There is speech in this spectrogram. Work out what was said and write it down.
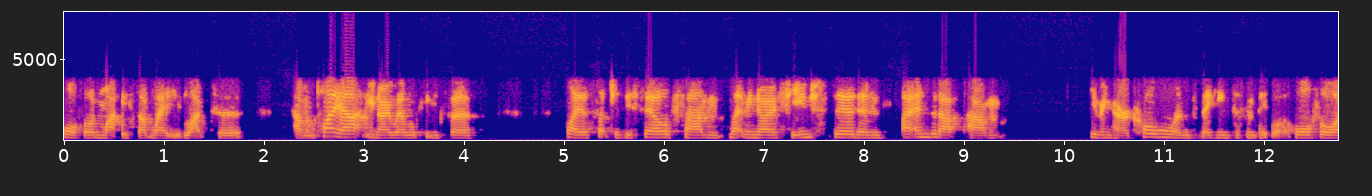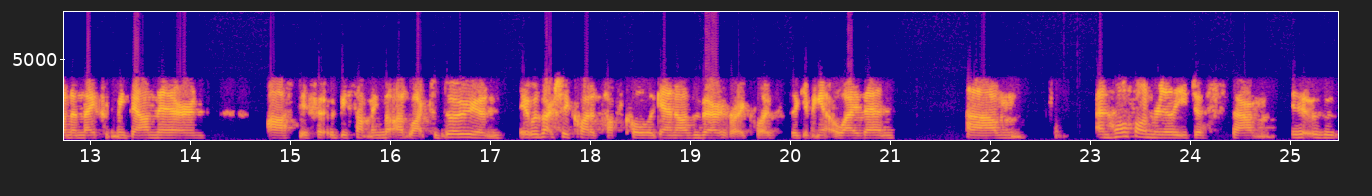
Hawthorn might be somewhere you'd like to come and play at. You know, we're looking for players such as yourself. Um, let me know if you're interested." And I ended up um, giving her a call and speaking to some people at Hawthorn, and they took me down there and asked if it would be something that I'd like to do. And it was actually quite a tough call. Again, I was very, very close to giving it away then. Um, and Hawthorn really just, um, it was a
